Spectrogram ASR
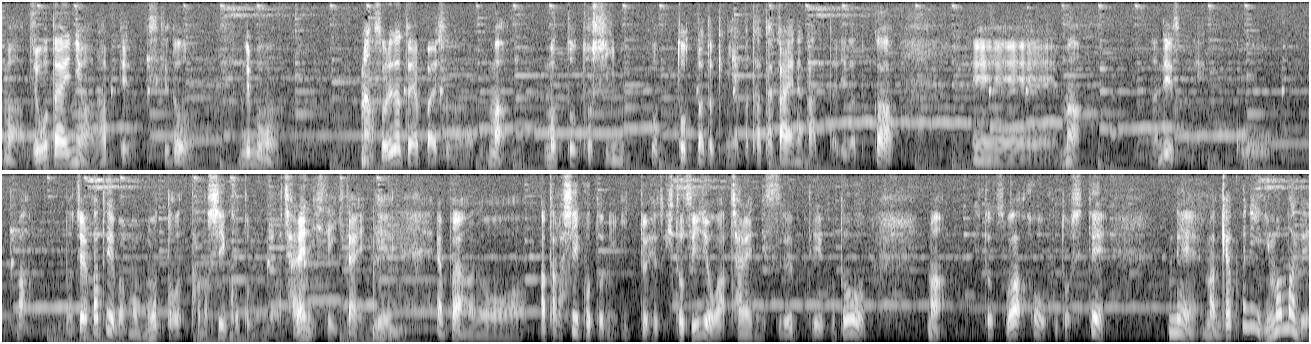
う、まあ、状態にはなってるんですけどでも、まあ、それだとやっぱりその、まあ、もっと年を取った時にやっぱ戦えなかったりだとか、えーまあなんでですかねこう、まあ、どちらかといえばもうもっと楽しいことにはチャレンジしていきたいんで。うんやっぱあの新しいことに一つ以上はチャレンジするっていうことをまあ一つは抱負としてで、まあ、逆に今まで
